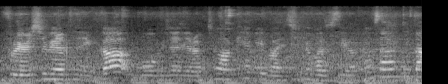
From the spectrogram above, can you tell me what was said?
앞으로 열심히 할 테니까 뭐 미전이랑 청아 케미 많이 지켜봐주세요. 감사합니다.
